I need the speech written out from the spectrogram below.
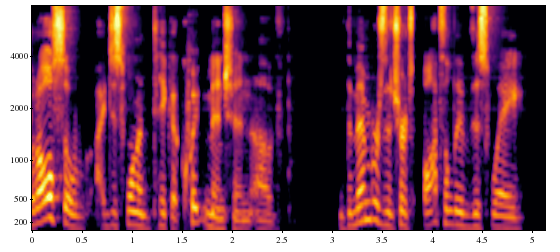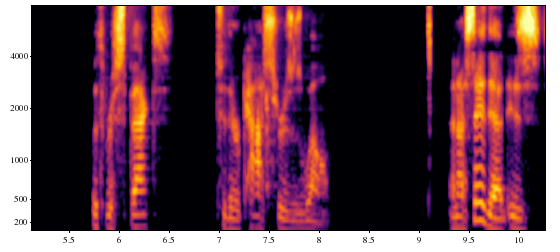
But also, I just wanted to take a quick mention of the members of the church ought to live this way with respect to their pastors as well. And I say that is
